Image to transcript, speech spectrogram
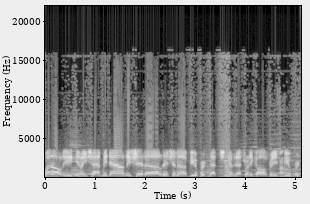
Well, he, you know, he sat me down. He said, uh, "Listen, uh, Buford, that's cause that's what he calls me. He's Oh. Buford."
